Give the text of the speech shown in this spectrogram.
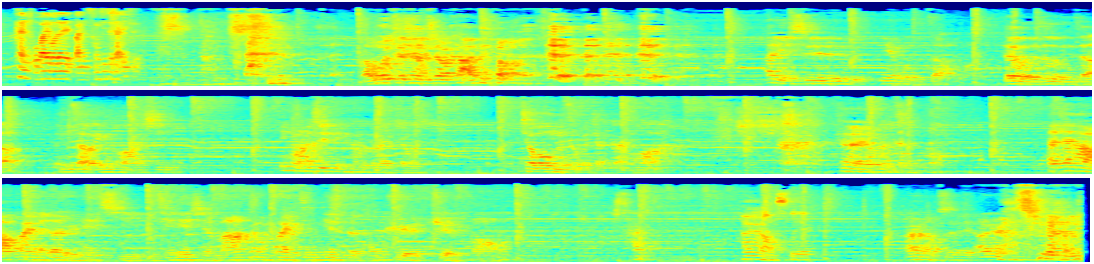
什么东西？老婆这场需要卡掉。那你是念文藻吗？对我是文藻，文藻樱华系，英华系平常都在教什么？教我们怎么讲干话。看来有很成功。大家好，欢迎来到语练习。你今天练习了吗？让我们欢迎今天的同学卷毛。他安老师，阿仁老师，阿仁老师去哪里？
